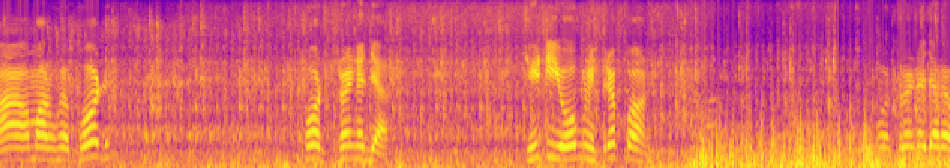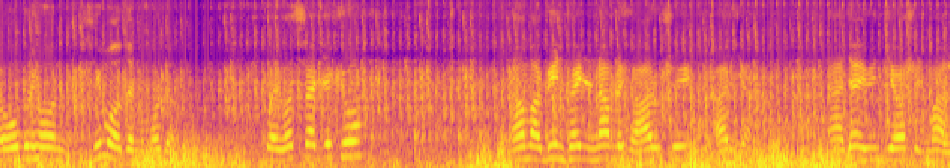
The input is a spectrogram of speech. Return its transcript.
આ અમારું છે ફોર્ડ ફોર્ડ ત્રણ હજાર જીટી ઓગણીસ ત્રેપન. ફોર્ડ ત્રણ હજાર ઓગણીસો સિમોતેરનું મોડલ કોઈ વસરાજ દેખ્યો? અમારા બિન ભાઈ નામ લખ્યું, હારું છે આર્યા હા જય વિનંતી વર્ષી માલ.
